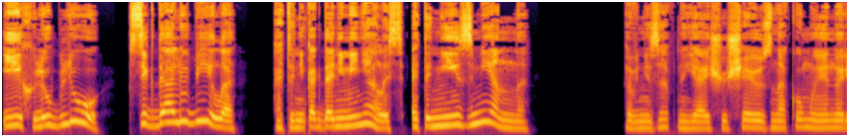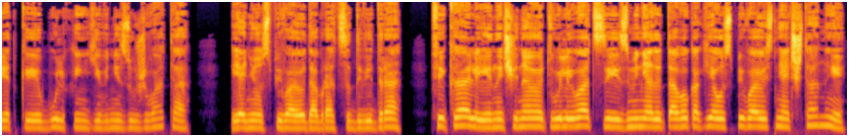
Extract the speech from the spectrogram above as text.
их люблю, всегда любила. Это никогда не менялось, это неизменно. Внезапно я ощущаю знакомое, но редкое бульканье внизу живота. Я не успеваю добраться до ведра, фекалии начинают выливаться из меня до того, как я успеваю снять штаны.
